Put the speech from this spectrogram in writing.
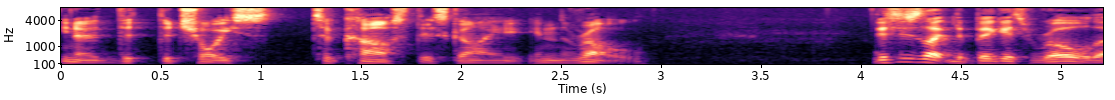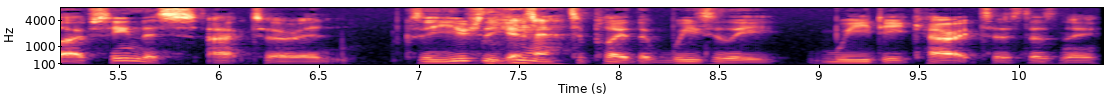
you know, the the choice to cast this guy in the role. This is like the biggest role that I've seen this actor in because he usually gets Yeah. to play the Weasley weedy characters, doesn't he?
